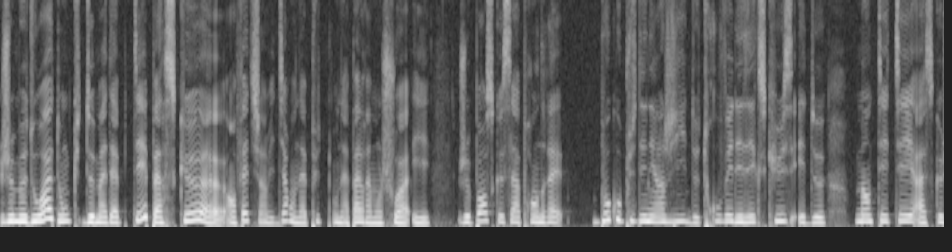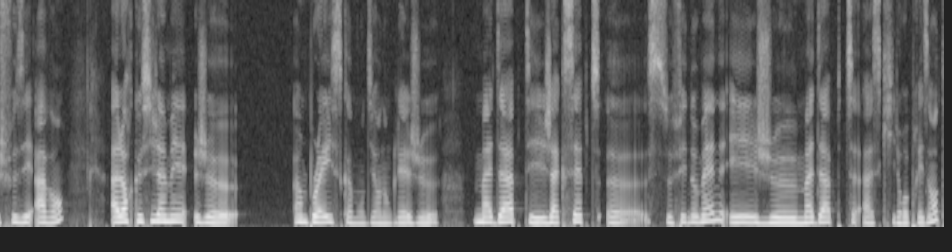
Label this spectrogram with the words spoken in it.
je me dois donc de m'adapter parce que, euh, en fait, j'ai envie de dire, on n'a pas vraiment le choix. Et je pense que ça prendrait beaucoup plus d'énergie de trouver des excuses et de m'entêter à ce que je faisais avant. Alors que si jamais je embrace, comme on dit en anglais, je m'adapte et j'accepte euh, ce phénomène et je m'adapte à ce qu'il représente,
